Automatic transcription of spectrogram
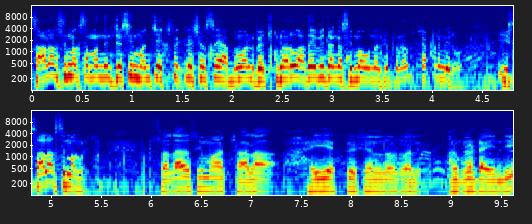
సాలార్ సినిమాకి సంబంధించేసి మంచి ఎక్స్పెక్టేషన్స్ అభిమానులు పెంచుకున్నారు. అదే విధంగా సినిమా ఉందని చెప్తున్నారు. చెప్పండి మీరు ఈ సాలార్ సినిమా గురించి. సలార్ సినిమా చాలా హై ఎక్స్ప్రెషన్లో వాళ్ళు అనుకున్నట్టు అయింది.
